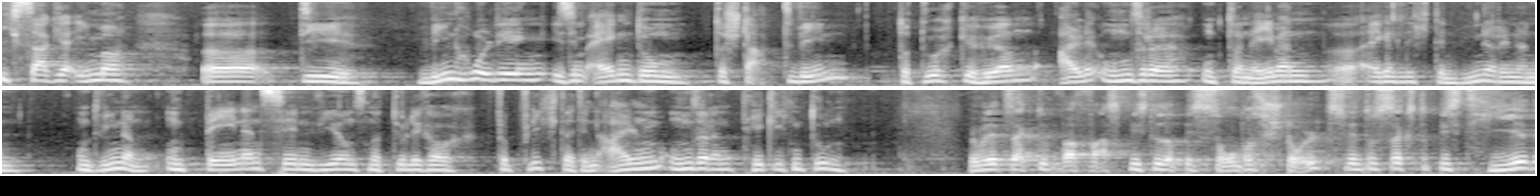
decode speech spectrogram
Ich sage ja immer, äh, die Wien Holding ist im Eigentum der Stadt Wien. Dadurch gehören alle unsere Unternehmen äh, eigentlich den Wienerinnen und Wienern. Und denen sehen wir uns natürlich auch verpflichtet in allem unseren täglichen Tun. Wenn man jetzt sagt, du, auf was bist du da besonders stolz, wenn du sagst, du bist hier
